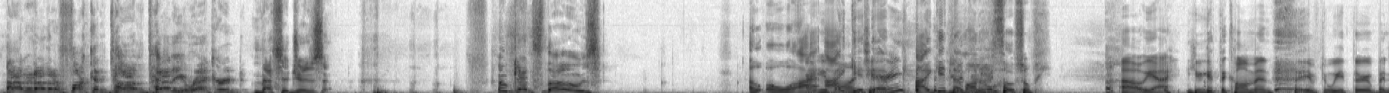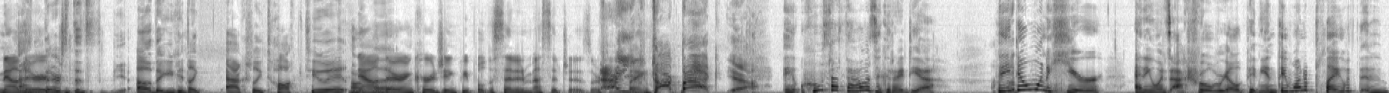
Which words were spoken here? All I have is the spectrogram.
not another fucking Tom Petty record messages. who gets those? Oh, oh well, I, I get them. I get them on social media. Oh, yeah. You get the comments that you have to weed through, but now they're There's this. Oh, that you could like actually talk to it. now the- they're encouraging people to send in messages or Now you can talk back. Yeah. It- who thought that was a good idea? They uh, don't want to hear anyone's actual real opinion. They want to play with the-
